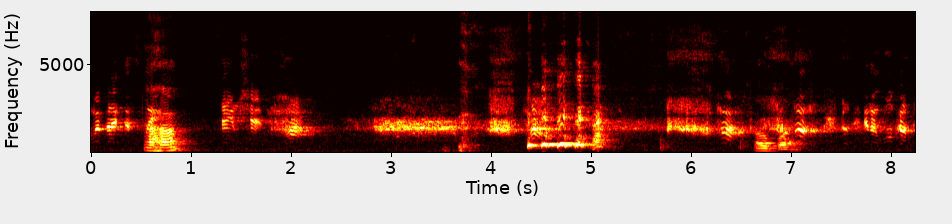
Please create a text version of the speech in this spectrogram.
went back to sleep. Uh-huh. Same shit. Oh boy. And I woke up.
